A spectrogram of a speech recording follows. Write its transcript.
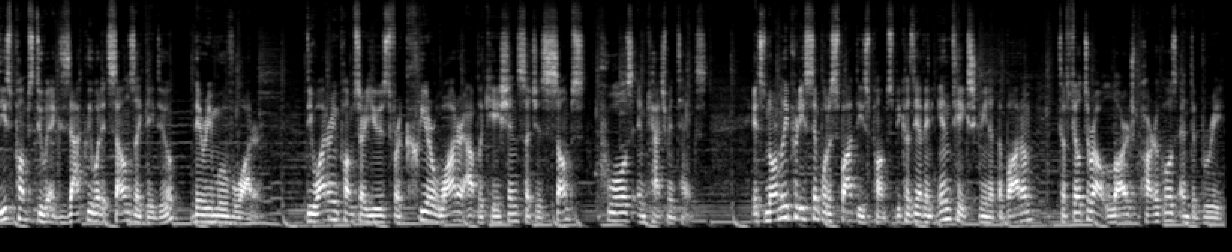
These pumps do exactly what it sounds like they do. They remove water. Dewatering pumps are used for clear water applications such as sumps, pools, and catchment tanks. It's normally pretty simple to spot these pumps because they have an intake screen at the bottom to filter out large particles and debris.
